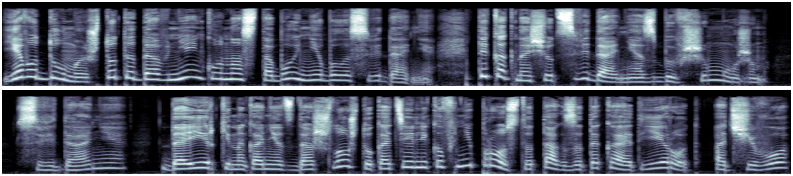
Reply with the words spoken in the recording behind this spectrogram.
Я вот думаю, что-то давненько у нас с тобой не было свидания. Ты как насчет свидания с бывшим мужем?» «Свидание?» До Ирки наконец дошло, что Котельников не просто так затыкает ей рот. Отчего?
